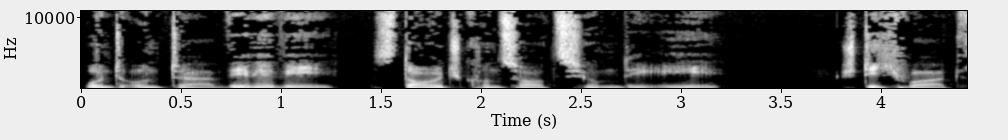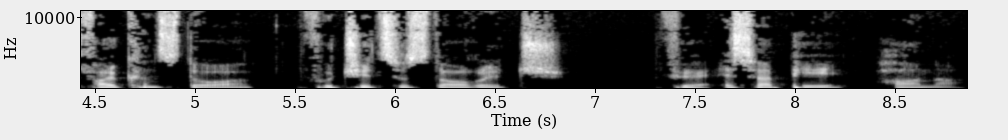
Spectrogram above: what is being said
und unter www.storageconsortium.de Stichwort Falconstore Fujitsu Storage für SAP HANA.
